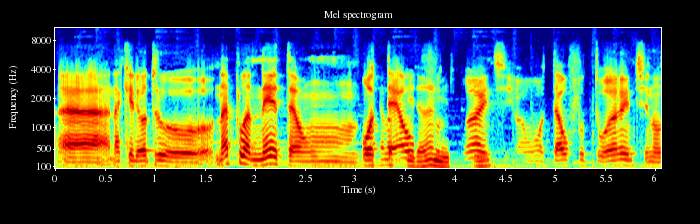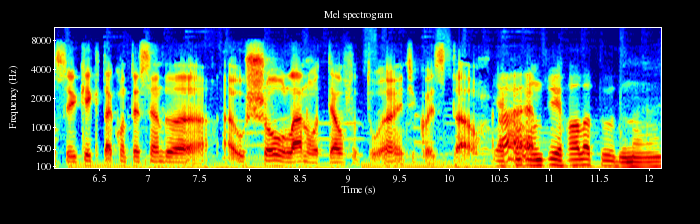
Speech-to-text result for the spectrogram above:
ah, naquele outro. Não é planeta, é um hotel pirâmide, flutuante. É um hotel flutuante, não sei o que que tá acontecendo a- a- o show lá no hotel flutuante, coisa e tal. E é Ah, onde rola tudo, né?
